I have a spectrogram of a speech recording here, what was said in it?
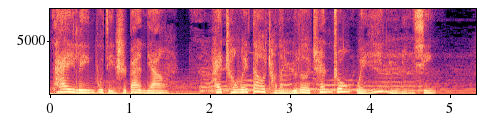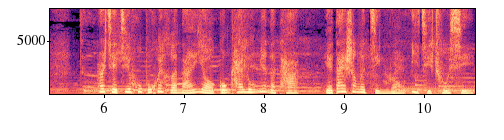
蔡依林不仅是伴娘，还成为到场的娱乐圈中唯一女明星，而且几乎不会和男友公开露面的她，也带上了锦荣一起出席，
